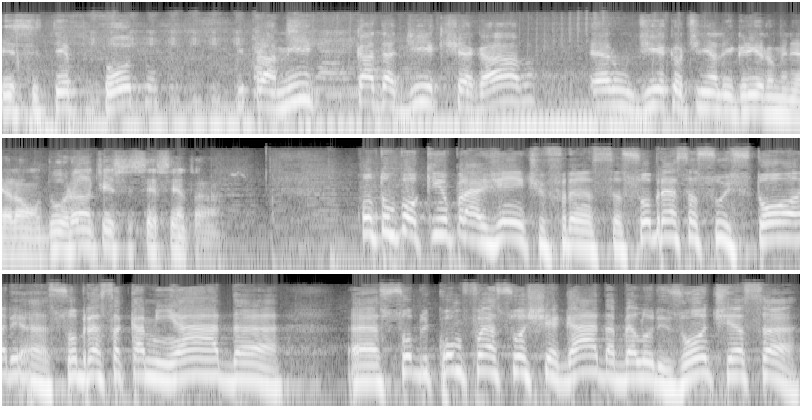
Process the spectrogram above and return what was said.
esse tempo todo e para mim, cada dia que chegava era um dia que eu tinha alegria no Mineirão, durante esses 60 anos. Conta um pouquinho pra gente, França, sobre essa sua história, sobre essa caminhada, é, sobre como foi a sua chegada a Belo Horizonte, essa,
